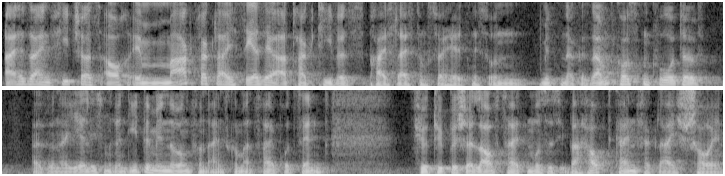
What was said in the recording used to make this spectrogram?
all seinen Features auch im Marktvergleich sehr, sehr attraktives Preis-Leistungs-Verhältnis und mit einer Gesamtkostenquote, also einer jährlichen Renditeminderung von 1,2 Prozent. Für typische Laufzeiten muss es überhaupt keinen Vergleich scheuen.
